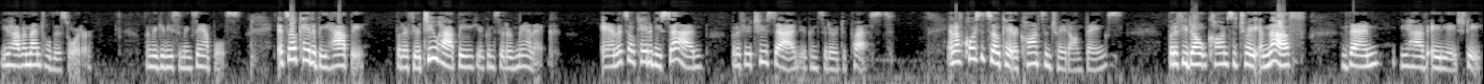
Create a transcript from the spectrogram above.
you have a mental disorder. Let me give you some examples. It's okay to be happy, but if you're too happy, you're considered manic. And it's okay to be sad, but if you're too sad, you're considered depressed. And of course, it's okay to concentrate on things, but if you don't concentrate enough, then you have ADHD.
